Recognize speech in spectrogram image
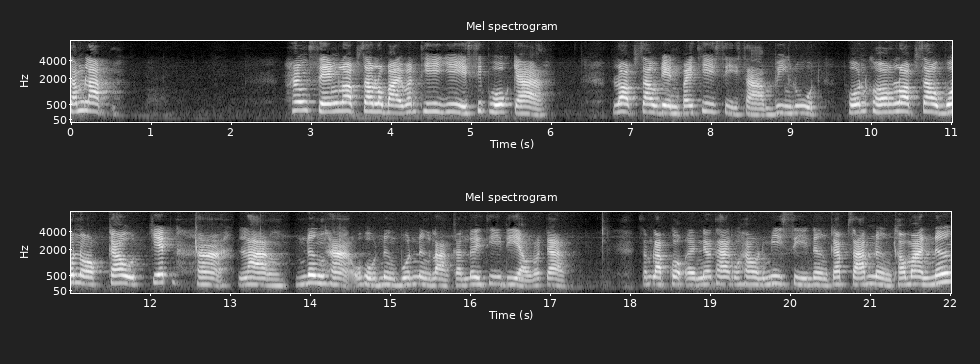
สำหรับ ห้างเซงรอบเสาระบายวันที่ยี่สิบหกจ้ารอบเสาเด่นไปที่สี่สามวิ่งรูดผลของรอบเสาบนออกเก้าเจ็ดห้าล่างหนึ่งห้าโอ้โหหนึ่งบนหนึ่งล่างกันเลยทีเดียวเนาะจ้าสำหรับของเอ่อแนวทางของเฮานี่มีสี่หนึ่งกับสามหนึ่งเข้ามาหนึ่ง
